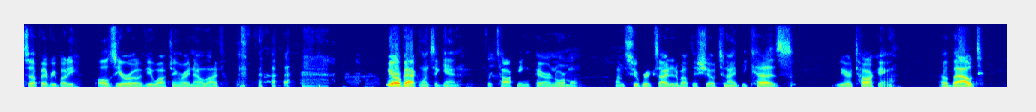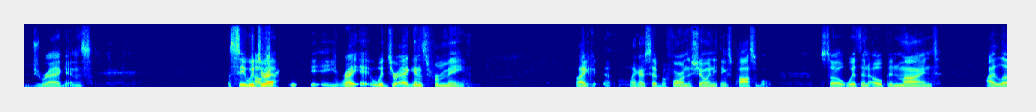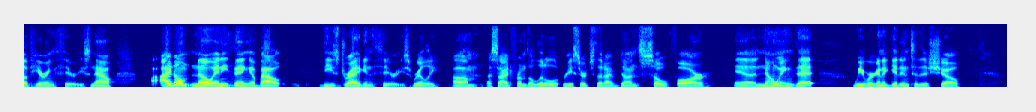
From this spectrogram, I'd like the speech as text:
What's up, everybody? All zero of you watching right now live. we are back once again for Talking Paranormal. I'm super excited about this show tonight because we are talking about dragons. See, with Oh, dragons, right? With dragons, for me, like like I said before on the show, anything's possible. So, with an open mind, I love hearing theories. Now, I don't know anything about these dragon theories, really, um, aside from the little research that I've done so far, and knowing that we were going to get into this show.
